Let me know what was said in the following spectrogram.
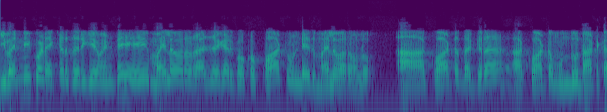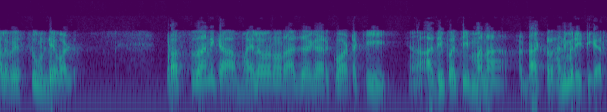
ఇవన్నీ కూడా ఎక్కడ జరిగేవంటే మైలవరం రాజా గారికి ఒక కోట ఉండేది మైలవరంలో. ఆ కోట దగ్గర ఆ కోట ముందు నాటకాలు వేస్తూ ఉండేవాళ్ళు. ప్రస్తుతానికి ఆ మైలవరం రాజా గారి కోటకి అధిపతి మన డాక్టర్ హనిమరెడ్డి గారు.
